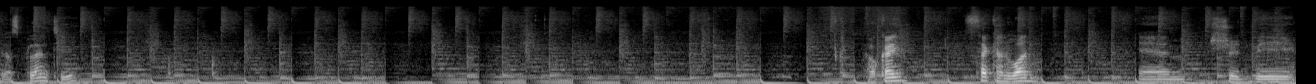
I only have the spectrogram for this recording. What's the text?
There's plenty. Okay second one um, should be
